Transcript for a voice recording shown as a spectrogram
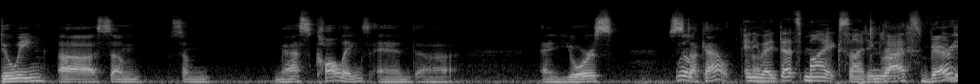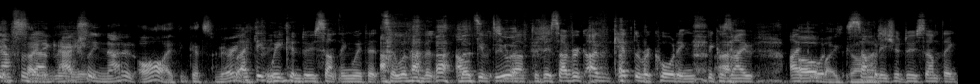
doing uh, some some mass callings and uh, and yours Well, stuck out. Anyway, Um, that's my exciting life. that's very Enough exciting. Actually, not at all. I think that's very. I think we can do something with it. So we'll have it. I'll give it to you it. after this. I've, re- I've kept the recording because I, I Oh thought somebody should do something.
